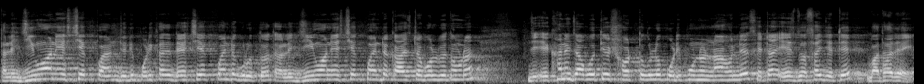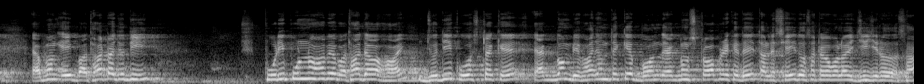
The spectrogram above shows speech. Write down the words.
তাহলে জি ওয়ান এস চেক পয়েন্ট যদি পরীক্ষাতে দেয় চেক পয়েন্টের গুরুত্ব, তাহলে জি ওয়ান এস চেক পয়েন্টের কাজটা বলবে তোমরা যে এখানে যাবতীয় শর্তগুলো পরিপূর্ণ না হলে সেটা এস দশায় যেতে বাধা দেয়। এবং এই বাধাটা যদি পরিপূর্ণভাবে বাধা দেওয়া হয়, যদি কোষটাকে একদম বিভাজন থেকে বন্ধ, একদম স্টপ রেখে দেয়, তাহলে সেই দশাটাকে বলা হয় জি জিরো দশা।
